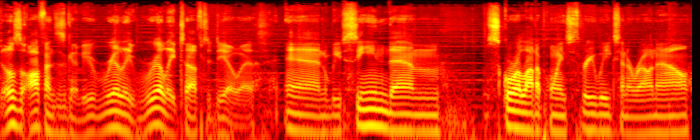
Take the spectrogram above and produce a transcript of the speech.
Bills' offense is going to be really, really tough to deal with. And we've seen them score a lot of points three weeks in a row now.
